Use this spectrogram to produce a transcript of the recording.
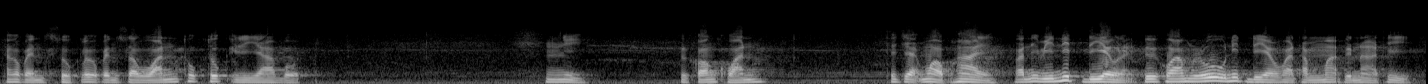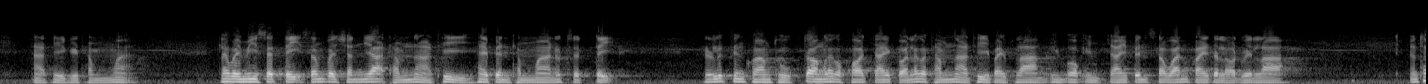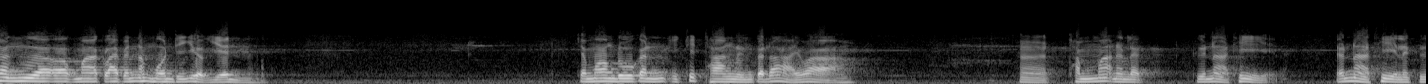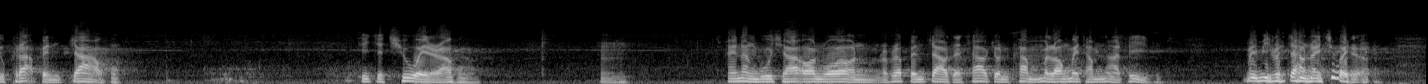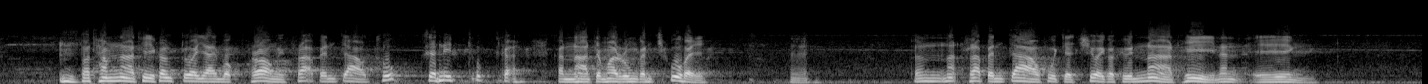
แล้วก็เป็นสุขแล้วก็เป็นสวรรค์ทุก ๆ อิริยาบถนี่ คือของขวัญ ที่จะมอบให้ วันนี้มีนิดเดียวนะคือความรู้นิดเดียวว่าธรรมะคือหน้าที่หน้าที่คือธรรมะแล้วไปมีสติสัมปชัญญะทำหน้าที่ให้เป็นธรรมานุสติระลึกถึงความถูกต้องแล้วก็พอใจก่อนแล้วก็ทำหน้าที่ไปพลาง อิ่มอกอิ่มใจเป็นสวรรค์ไปตลอดเวลา ถ้าเหงื่อออกมากลายเป็นน้ำมนต์ที่เยือกเย็น จะมองดูกันอีกทิศทางหนึ่งก็ได้ว่าธรรมะนั่นแหละคือหน้าที่ แล้วหน้าที่นั่นคือพระเป็นเจ้า ที่จะช่วยเราให้นั่งบูชาออนวอนพระเป็นเจ้าแต่เช้าจนค่ำไม่ลองไม่ทำหน้าที่ ไม่มีพระเจ้าไหนช่วยหรอก พอทำหน้าที่ของตัวใหญ่บกพร่องพระเป็นเจ้าทุกชนิดทุกขนาดจะมารุมกันช่วยพระเป็นเจ้าผู้จะช่วยก็คือหน้าที่นั่นเอง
